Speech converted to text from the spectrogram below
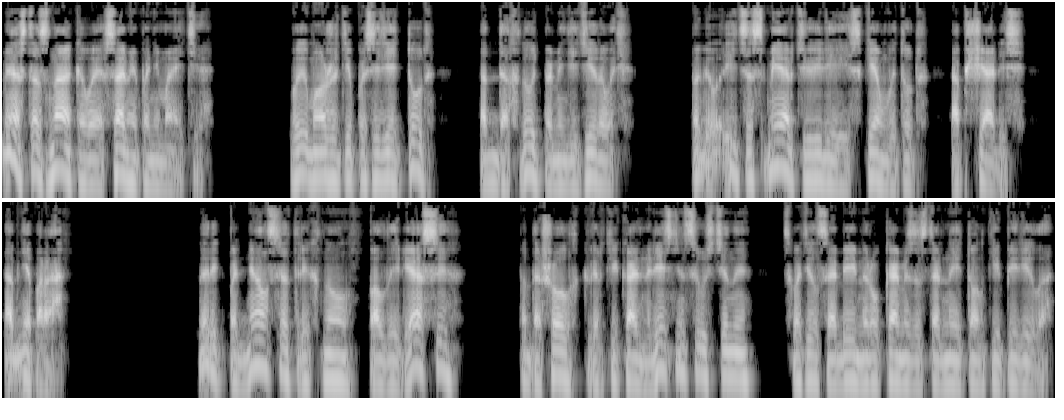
Место знаковое, сами понимаете. Вы можете посидеть тут, отдохнуть, помедитировать, поговорить со смертью или с кем вы тут общались, а мне пора. Эрик поднялся, тряхнул полы рясы, подошел к вертикальной лестнице у стены, схватился обеими руками за стальные тонкие перила,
